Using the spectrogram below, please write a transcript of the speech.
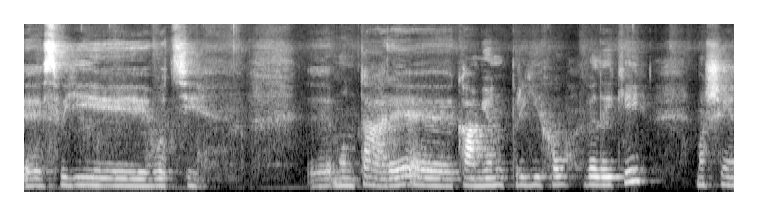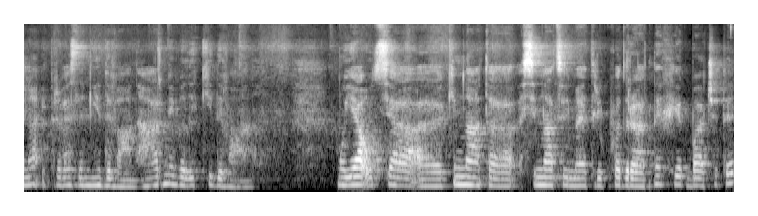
е, свої оці е, монтари. Е, Кам'ян приїхав великий, машина, і привезли мені диван. Гарний великий диван. Моя оця кімната 17 метрів квадратних, як бачите.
